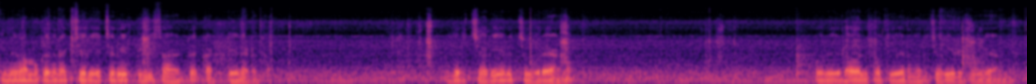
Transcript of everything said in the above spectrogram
ഇനി നമുക്കിതിനെ ചെറിയ ചെറിയ പീസായിട്ട് കട്ട് ചെയ്തെടുക്കാം. ഇതൊരു ചെറിയൊരു ചൂരയാണ്. ഒരു കിലോ വലുപ്പത്തിൽ വരുന്നൊരു ചെറിയൊരു ചൂരയാണ്.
